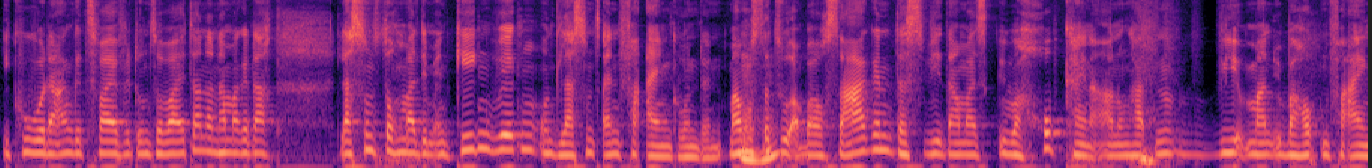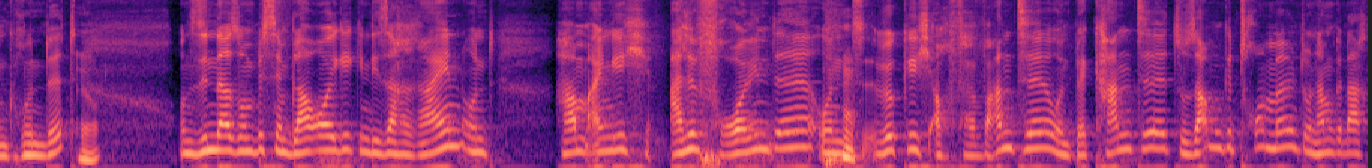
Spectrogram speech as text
IQ wurde angezweifelt und so weiter. Und dann haben wir gedacht, lass uns doch mal dem entgegenwirken und lass uns einen Verein gründen. Man mhm. muss dazu aber auch sagen, dass wir damals überhaupt keine Ahnung hatten, wie man überhaupt einen Verein gründet. Ja. Und sind da so ein bisschen blauäugig in die Sache rein und haben eigentlich alle Freunde und wirklich auch Verwandte und Bekannte zusammengetrommelt und haben gedacht,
